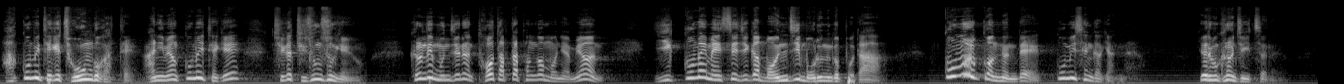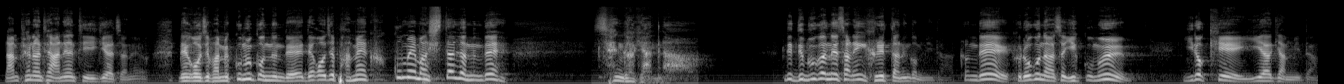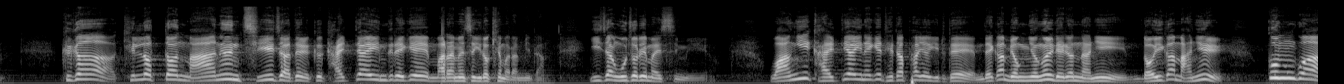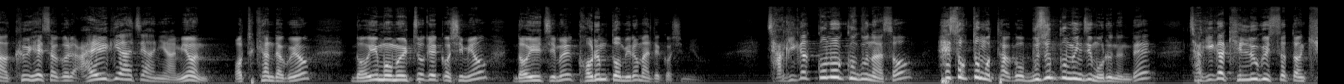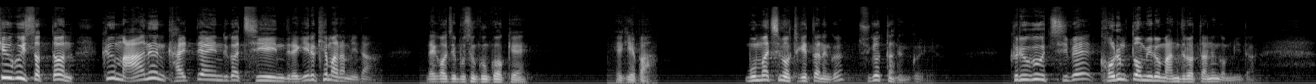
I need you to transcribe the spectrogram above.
아 꿈이 되게 좋은 것 같아. 아니면 꿈이 되게 뒤가 뒤숭숭해요. 그런데 문제는 더 답답한 건 뭐냐면 이 꿈의 메시지가 뭔지 모르는 것보다 꿈을 꿨는데 꿈이 생각이 안 나요. 여러분 그런 적 있잖아요. 남편한테 아내한테 얘기하잖아요. 내가 어제 밤에 꿈을 꿨는데 내가 어제 밤에 그 꿈에 막 시달렸는데 생각이 안 나. 근데 느부갓네살이 그랬다는 겁니다. 그런데 그러고 나서 이 꿈을 이렇게 이야기합니다. 그가 길렀던 많은 지혜자들 그 갈대아인들에게 말하면서 이렇게 말합니다. 2장 5절의 말씀이에요. 왕이 갈대아인에게 대답하여 이르되 내가 명령을 내렸나니 너희가 만일 꿈과 그 해석을 알게 하지 아니하면 어떻게 한다고요? 너희 몸을 쪼갤 것이며 너희 짐을 걸음더미로 만들 것이며 자기가 꿈을 꾸고 나서 해석도 못하고 무슨 꿈인지 모르는데 자기가 기르고 있었던 키우고 있었던 그 많은 갈대아인들과 지혜인들에게 이렇게 말합니다. 내가 어제 무슨 꿈 꿨게? 얘기해봐. 못 맞히면 어떻게 했다는 거예요? 죽였다는 거예요. 그리고 그 집에 걸음더미로 만들었다는 겁니다.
